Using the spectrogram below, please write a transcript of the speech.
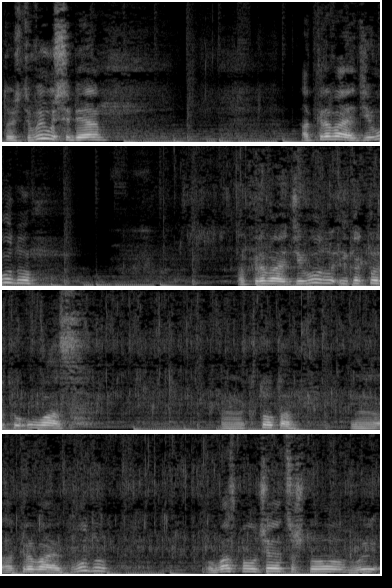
то есть вы у себя открываете воду, открываете воду, и как только у вас кто-то открывает воду, у вас получается, что вы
